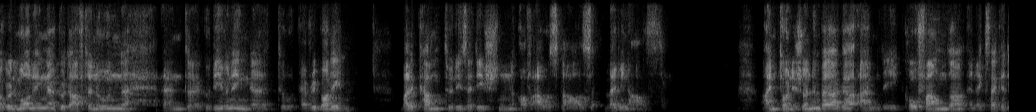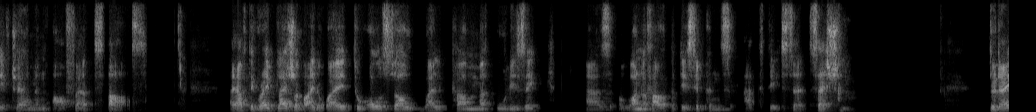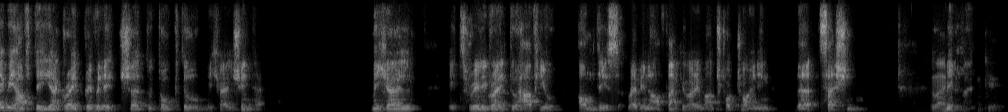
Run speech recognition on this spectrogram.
So good morning, uh, good afternoon, uh, and uh, good evening uh, to everybody. Welcome to this edition of our STARS webinars. I'm Tony Schönenberger. I'm the co-founder and executive chairman of uh, STARS. I have the great pleasure, by the way, to also welcome Uli Sigg as one of our participants at this uh, session. Today, we have the great privilege to talk to Michael Schindhelm. Michael, it's really great to have you on this webinar. Thank you very much for joining the session. Thank you.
